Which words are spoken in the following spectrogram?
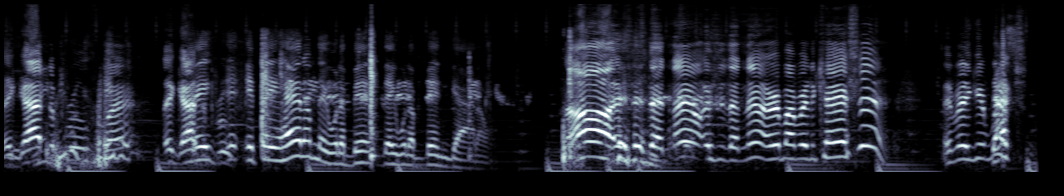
They got the proof, people- man. They got they- the proof. If they had them, they would have been. They would have been got them. Nah, it's just that now. It's just that now everybody ready to cash in. They ready to get That's rich.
